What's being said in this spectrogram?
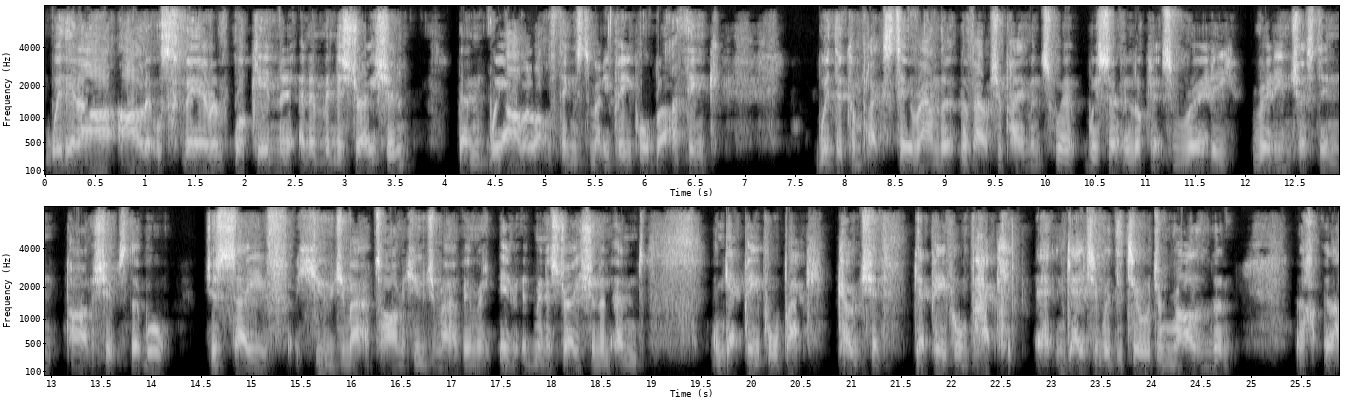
within our, our little sphere of booking and administration then we are a lot of things to many people. But I think with the complexity around the, the voucher payments, we're, we're certainly looking at some really, really interesting partnerships that will just save a huge amount of time, a huge amount of administration, and, and and get people back coaching, get people back engaging with the children rather than a, a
